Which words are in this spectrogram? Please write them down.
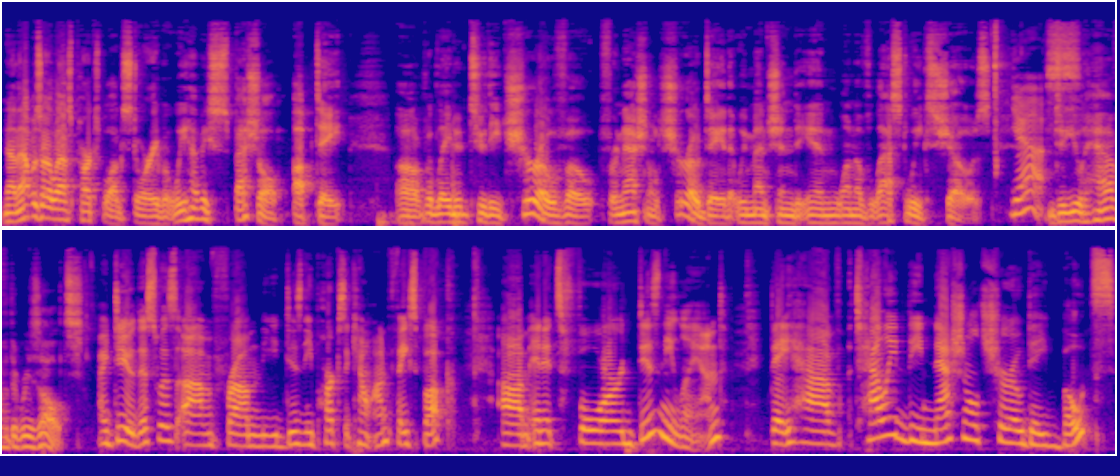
Now, that was our last Parks blog story, but we have a special update uh, related to the churro vote for National Churro Day that we mentioned in one of last week's shows. Yes. Do you have the results? I do. This was um, from the Disney Parks account on Facebook, um, and it's for Disneyland. They have tallied the National Churro Day votes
